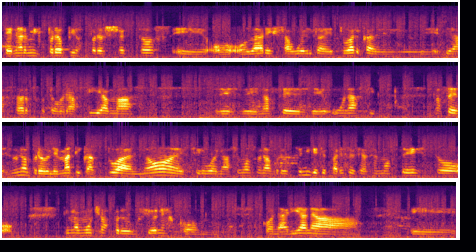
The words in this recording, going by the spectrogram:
tener mis propios proyectos eh, o, dar esa vuelta de tuerca de, hacer fotografía más desde, no sé, desde una no sé, desde una problemática actual, ¿no? Decir, bueno, hacemos una producción y qué te parece si hacemos esto. Tengo muchas producciones con, con Ariana eh,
